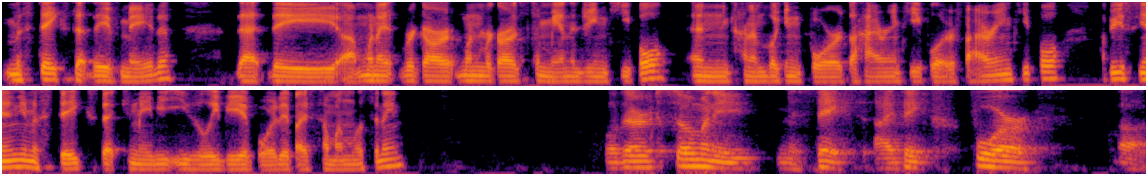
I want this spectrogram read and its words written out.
mistakes that they've made that they um, when it regard when regards to managing people and kind of looking forward to hiring people or firing people have you seen any mistakes that can maybe easily be avoided by someone listening? Well there are so many mistakes. I think for uh,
